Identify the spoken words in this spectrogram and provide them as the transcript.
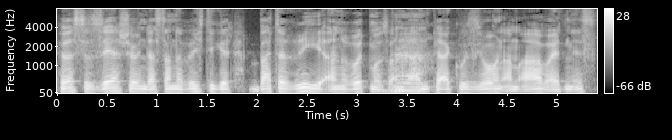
hörst du sehr schön, dass da eine richtige Batterie an Rhythmus, an, ja. an Perkussion am Arbeiten ist.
